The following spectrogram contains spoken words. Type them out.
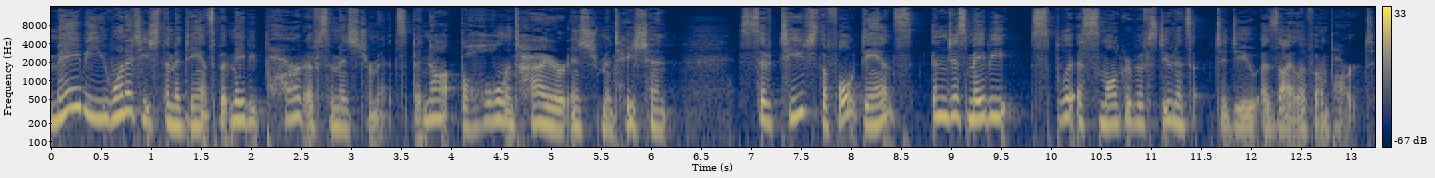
maybe you want to teach them a dance, but maybe part of some instruments, but not the whole entire instrumentation. So, teach the folk dance and just maybe split a small group of students to do a xylophone part.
